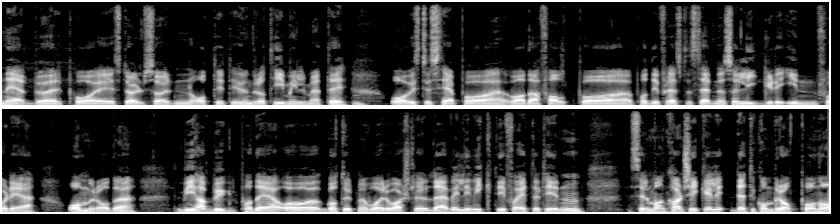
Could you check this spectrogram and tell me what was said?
nedbør på i størrelsesorden 80-110 millimeter. Og hvis du ser på hva det har falt på, på de fleste stedene, så ligger det innenfor det området. Vi har bygd på det og gått ut med våre varsler. Det er veldig viktig for ettertiden selv om man kanskje ikke dette kom brått på nå,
